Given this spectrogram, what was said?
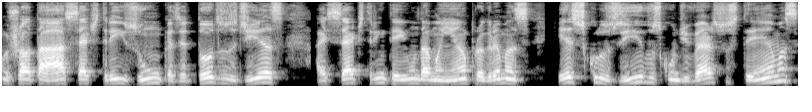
o JA 731, quer dizer, todos os dias às 7h31 da manhã, programas exclusivos com diversos temas.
